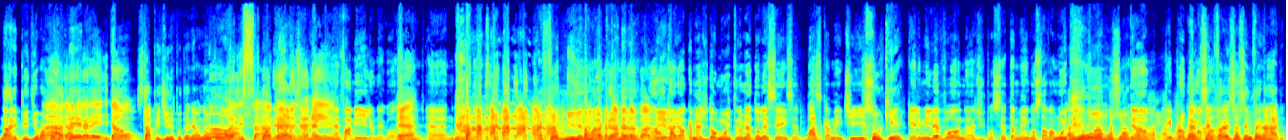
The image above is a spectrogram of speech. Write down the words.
Não, ele pediu uma coisa Ah, dele. cadê? Então. Você tá pedindo pro Daniel não, Não, contar? ele sabe. Então Não, pede. mas é, também. é- é família o negócio. É? gente. É, não tem nada... É família no Maracanã. Não, o Carioca me ajudou muito na minha adolescência. Basicamente isso. Por quê? Porque ele me levou, né? De você também, gostava muito. Eu amo o Zona. Então, tem É problema o que sempre falar. falei, isso eu sempre falei na rádio.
